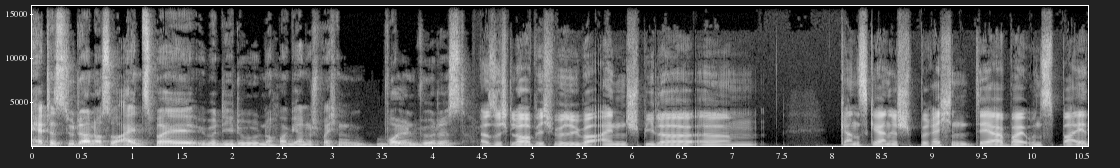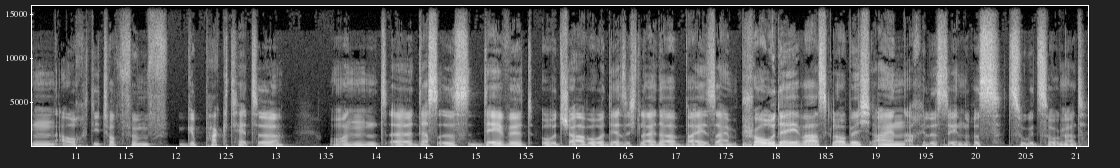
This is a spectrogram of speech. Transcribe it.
Hättest du da noch so ein, zwei, über die du noch mal gerne sprechen wollen würdest? Also ich glaube, ich würde über einen Spieler ähm, ganz gerne sprechen, der bei uns beiden auch die Top 5 gepackt hätte. Und äh, das ist David Ojabo, der sich leider bei seinem Pro Day, war es glaube ich, einen Achillessehnenriss zugezogen hat.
